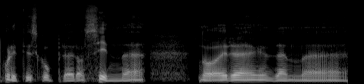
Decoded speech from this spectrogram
politisk opprør og sinne når uh, den uh,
